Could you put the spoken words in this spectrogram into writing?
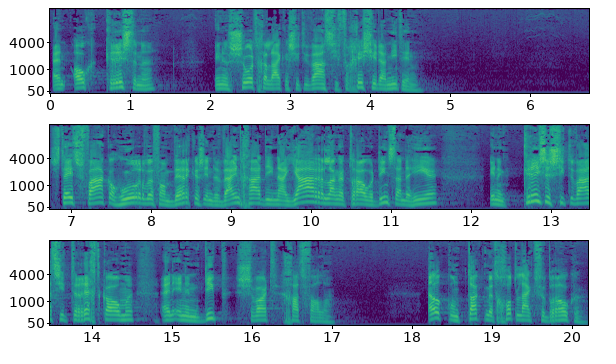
en ook christenen, in een soortgelijke situatie. Vergis je daar niet in. Steeds vaker horen we van werkers in de wijngaard die na jarenlange trouwe dienst aan de Heer in een crisissituatie terechtkomen en in een diep zwart gat vallen. Elk contact met God lijkt verbroken.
